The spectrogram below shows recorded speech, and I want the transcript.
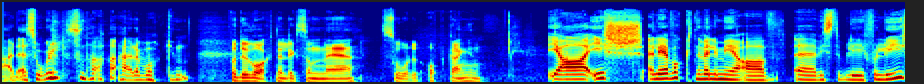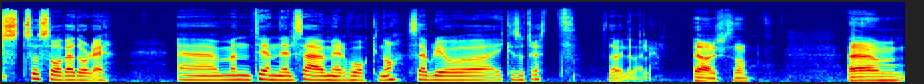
er det sol. Så da er det våken. For du våkner liksom med soloppgangen? Ja, ish. Eller jeg våkner veldig mye av eh, Hvis det blir for lyst, så sover jeg dårlig. Eh, men til gjengjeld så er jeg jo mer våken òg, så jeg blir jo ikke så trøtt. Så det er veldig deilig. Ja, ikke sant. Um,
